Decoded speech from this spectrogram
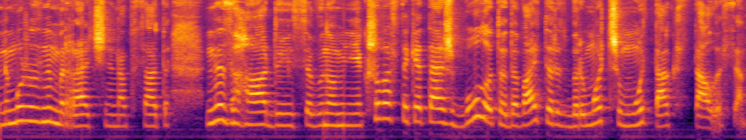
не можу з ним речення написати, не згадується воно мені. Якщо у вас таке теж було, то давайте розберемо, чому так сталося.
